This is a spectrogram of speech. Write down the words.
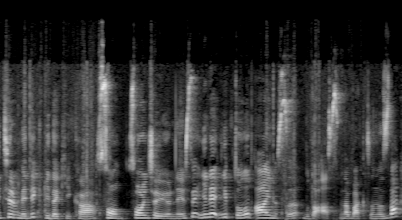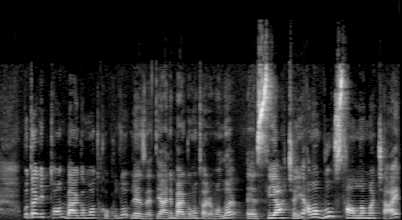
bitirmedik. Bir dakika. Son. Son çay önerisi. Yine Lipton'un aynısı. Bu da aslında baktığınızda. Bu da Lipton bergamot kokulu lezzet. Yani bergamot aromalı e, siyah çayı. Ama bu sallama çay.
